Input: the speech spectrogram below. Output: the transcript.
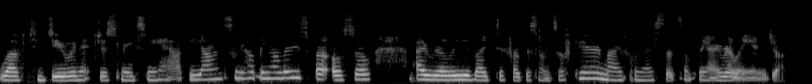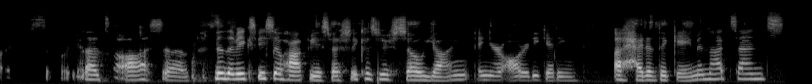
love to do and it just makes me happy honestly helping others but also i really like to focus on self-care and mindfulness that's something i really enjoy so yeah. that's awesome no that makes me so happy especially because you're so young and you're already getting ahead of the game in that sense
